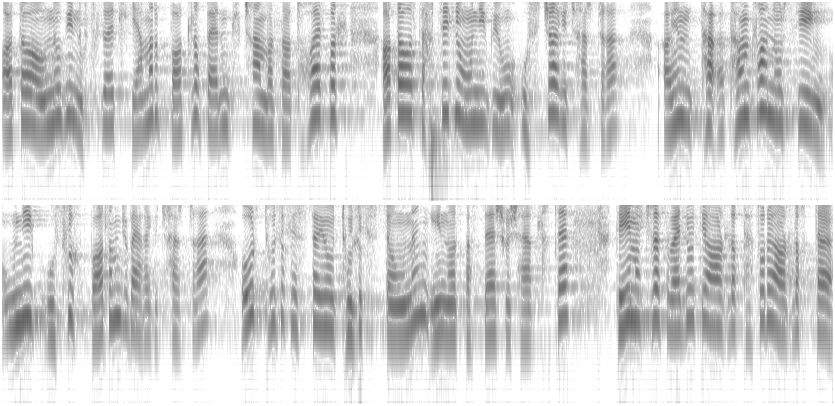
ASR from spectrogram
одоо өнөөгийн нөхцөл байдал ямар бодлого баримталж байгаа болоо тухайлбал одоо бол зах зээлийн үнийг би өсөж байгаа гэж харж байгаа энэ 5-7 нүрсийн үнийг өсгөх боломж байгаа гэж харж байгаа. Өөр төлөх ёстой юу, төлөх ёстой үнэн энэ бол бас зайлшгүй шаардлагатай. Тийм учраас валютын орлого, татварын орлоготой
